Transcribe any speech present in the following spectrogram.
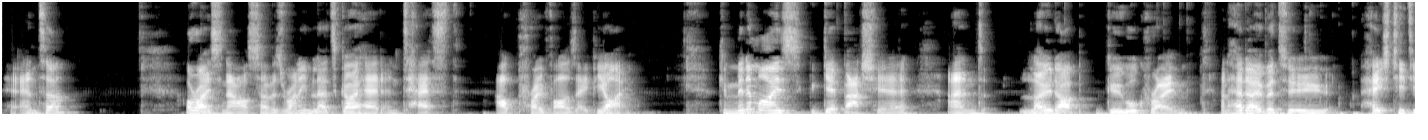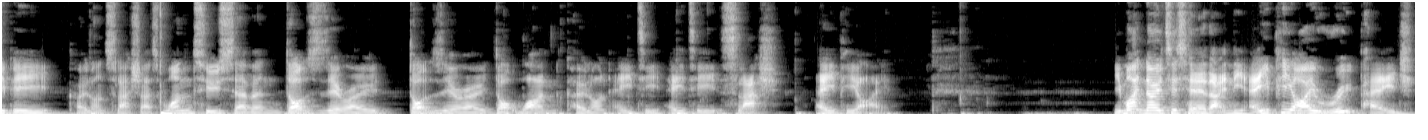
Hit enter. All right, so now our server's running. Let's go ahead and test our profiles API. You can minimize the git bash here and load up Google Chrome and head over to http colon slash slash 127.0.0.1 colon 8080 slash API. You might notice here that in the API root page,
